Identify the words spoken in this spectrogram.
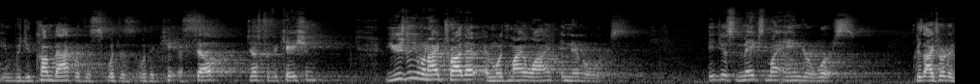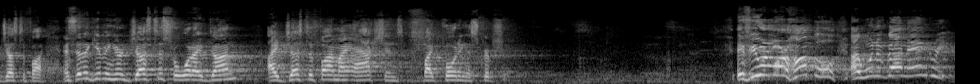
you, you come back with this with this, with a, a self justification. Usually, when I try that and with my wife, it never works. It just makes my anger worse because I try to justify. Instead of giving her justice for what I've done, I justify my actions by quoting a scripture. If you were more humble, I wouldn't have gotten angry.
